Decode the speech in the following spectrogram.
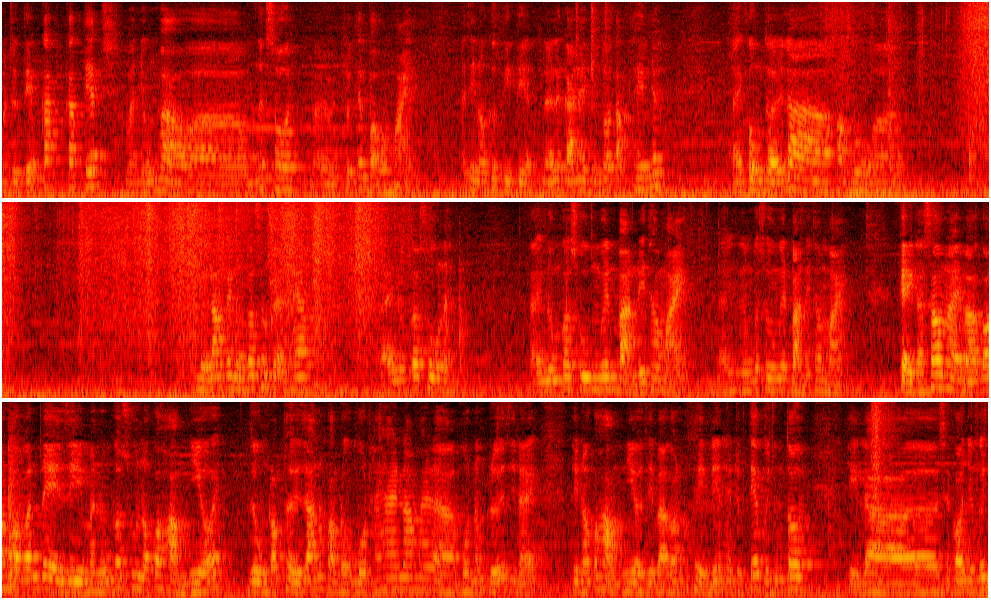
Mà trực tiếp cắt cắt tiết và nhúng vào uh, nước sôi và trực tiếp bỏ vào máy. Đấy thì nó cực kỳ tiện. Đấy là cái này chúng tôi tặng thêm nhé. Đấy cùng tới là khoảng độ ờ, uh, 15 cái núm cao su kèm theo. Đấy núm cao su này. Đấy núm cao su nguyên bản đi theo máy. Đấy núm cao su nguyên bản đi theo máy kể cả sau này bà con có vấn đề gì mà núm cao su nó có hỏng nhiều ấy, dùng trong thời gian nó khoảng độ một hai hai năm hay là một năm rưỡi gì đấy, thì nó có hỏng nhiều thì bà con có thể liên hệ trực tiếp với chúng tôi. Thì là sẽ có những cái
